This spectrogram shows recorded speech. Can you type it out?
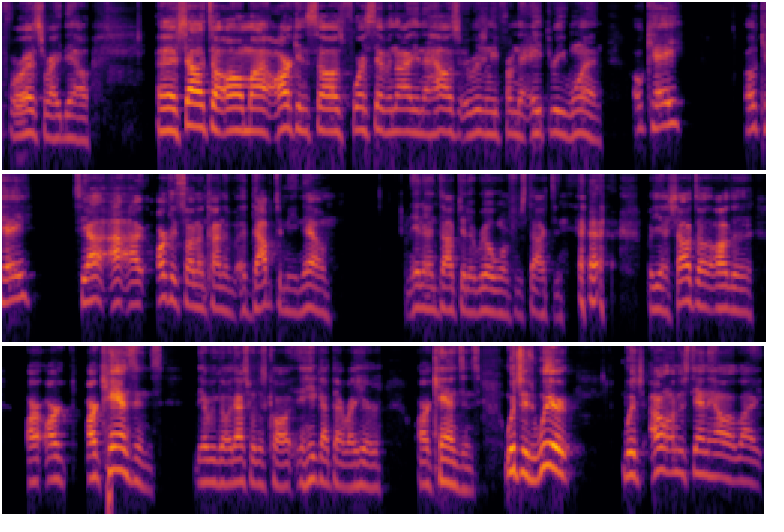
for us right now. Uh, shout out to all my Arkansas 479 in the house, originally from the 831. Okay. Okay. See, I, I, I Arkansas done kind of adopted me now. They done adopted a real one from Stockton. but yeah, shout out to all the our, our Arkansans. There we go. That's what it's called. And he got that right here. Arkansans, which is weird, which I don't understand how like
